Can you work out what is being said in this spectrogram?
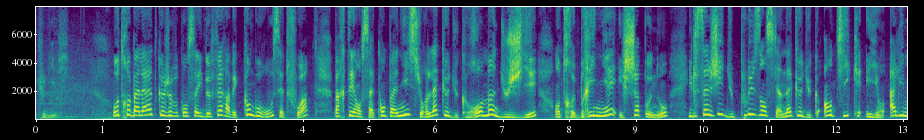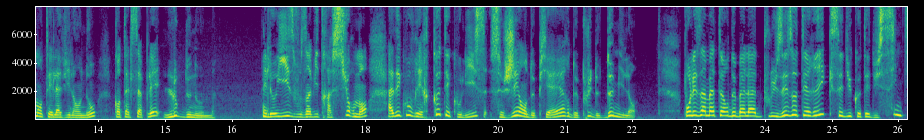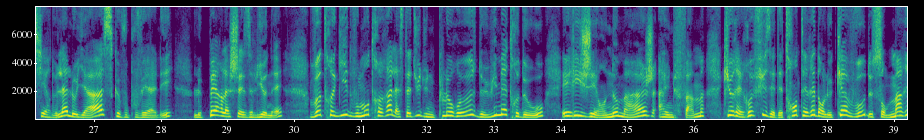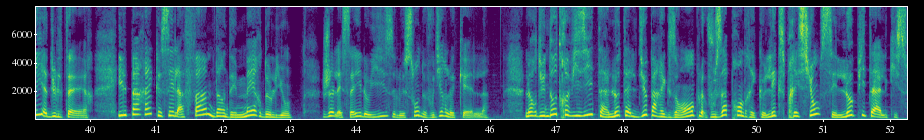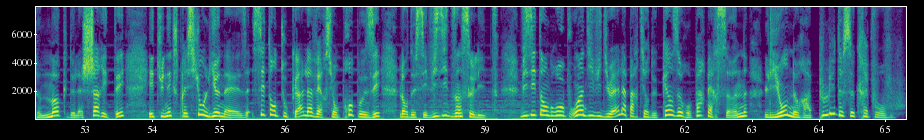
Autre balade que je vous conseille de faire avec Kangourou cette fois. Partez en sa compagnie sur l'aqueduc romain du Gier entre Brignais et Chaponneau. Il s'agit du plus ancien aqueduc antique ayant alimenté la ville en eau quand elle s'appelait Lugdunum. Héloïse vous invitera sûrement à découvrir côté coulisses ce géant de pierre de plus de 2000 ans. Pour les amateurs de balades plus ésotériques, c'est du côté du cimetière de la Loyasse que vous pouvez aller, le Père Lachaise lyonnais. Votre guide vous montrera la statue d'une pleureuse de 8 mètres de haut, érigée en hommage à une femme qui aurait refusé d'être enterrée dans le caveau de son mari adultère. Il paraît que c'est la femme d'un des maires de Lyon. Je laisse à Héloïse le soin de vous dire lequel. Lors d'une autre visite à l'Hôtel Dieu par exemple, vous apprendrez que l'expression c'est l'hôpital qui se moque de la charité est une expression lyonnaise. C'est en tout cas la version proposée lors de ces visites insolites. Visite en groupe ou individuelle à partir de 15 euros par personne, Lyon n'aura plus de secret pour vous.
